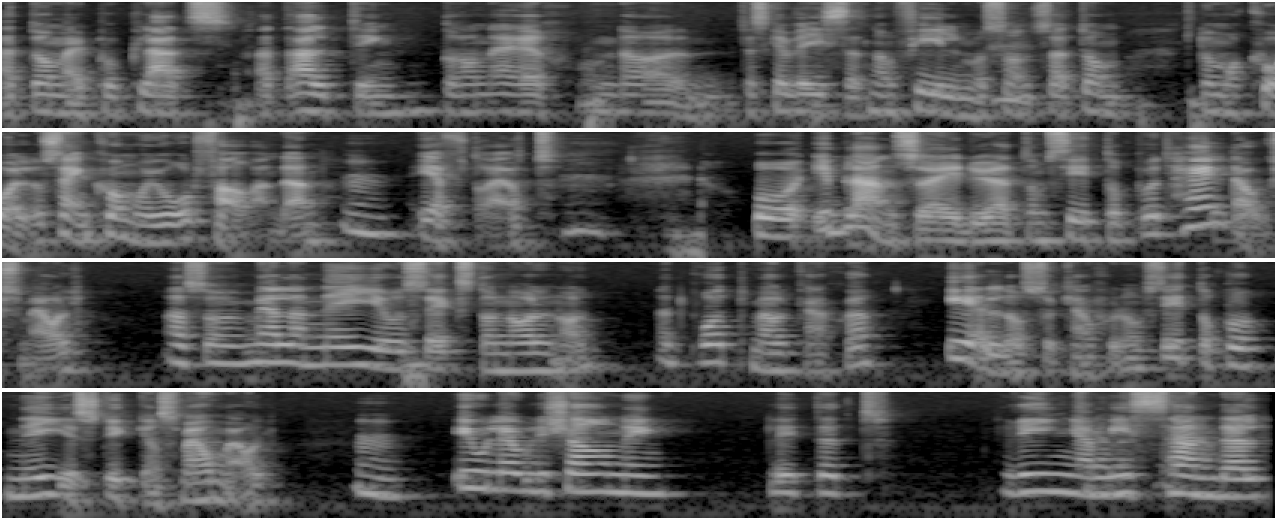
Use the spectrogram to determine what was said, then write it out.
att de är på plats, att allting drar ner, om det, det ska visas någon film och sånt, mm. så att de, de har koll. Och sen kommer ju ordföranden mm. efteråt. Mm. Och ibland så är det ju att de sitter på ett heldagsmål. Alltså mellan 9 och 16.00. Ett brottmål kanske. Eller så kanske de sitter på nio stycken småmål. Mm. Olovlig körning, litet ringa misshandel,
